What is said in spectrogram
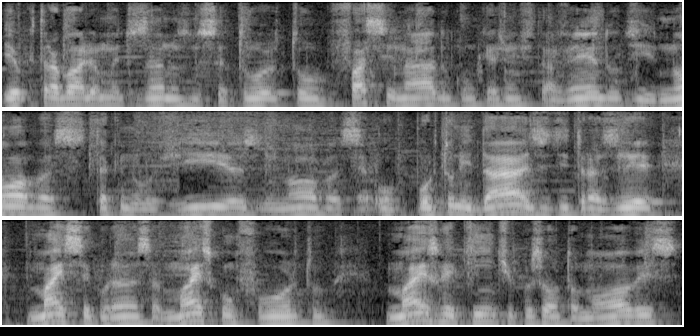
Eu que trabalho há muitos anos no setor, estou fascinado com o que a gente está vendo de novas tecnologias, de novas é, oportunidades de trazer mais segurança, mais conforto mais requinte para os automóveis,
